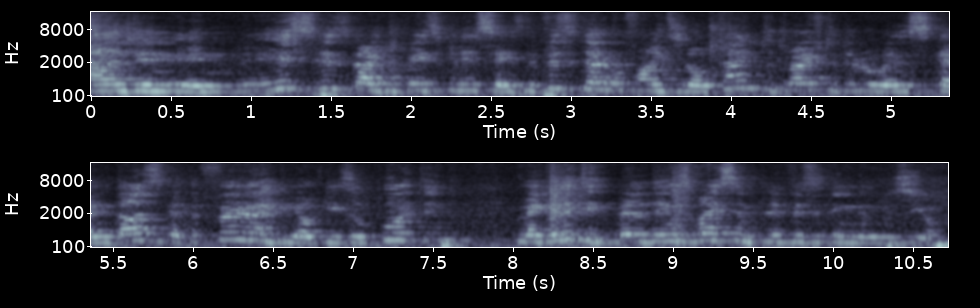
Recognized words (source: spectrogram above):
and in, in his, his guidebook basically says the visitor who finds no time to drive to the ruins can thus get a fair idea of these important megalithic buildings by simply visiting the museum.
